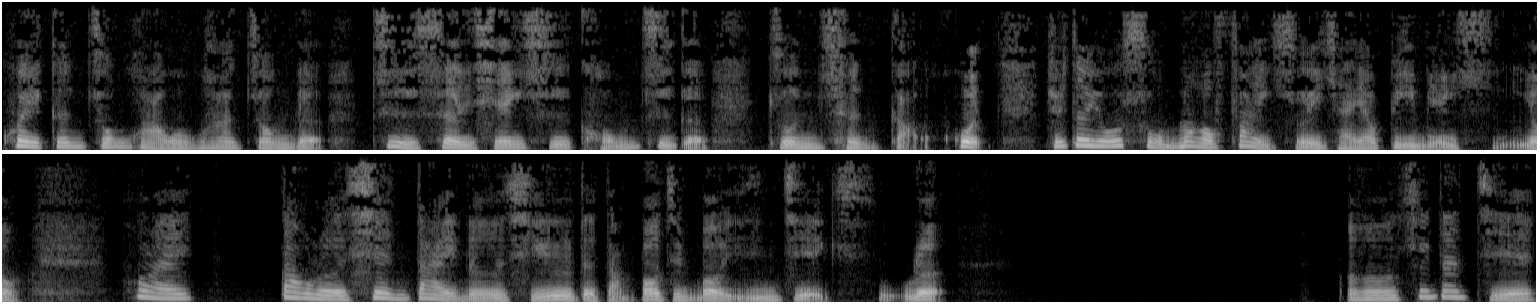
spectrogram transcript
会跟中华文化中的至圣先师孔子的尊称搞混，觉得有所冒犯，所以才要避免使用。后来。到了现代呢，昔日的党报禁报已经解除了。呃，圣诞节、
